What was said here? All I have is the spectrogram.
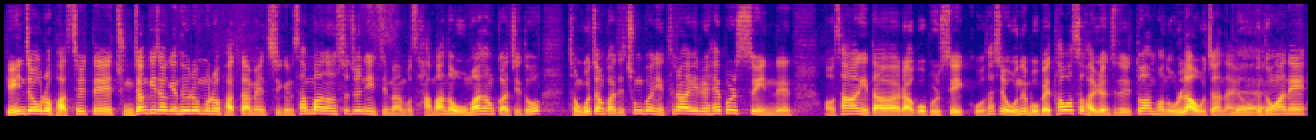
개인적으로 봤을 때 중장기적인 흐름으로 봤다면 지금 3만 원 수준이지만 뭐 4만 원, 5만 원까지도 정고점까지 충분히 트라이를 해볼 수 있는 어, 상황이다라고 볼 수 있고 사실 오늘 뭐 메타버스 관련주들이 또 한번 올라오잖아요. 네. 그동안에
